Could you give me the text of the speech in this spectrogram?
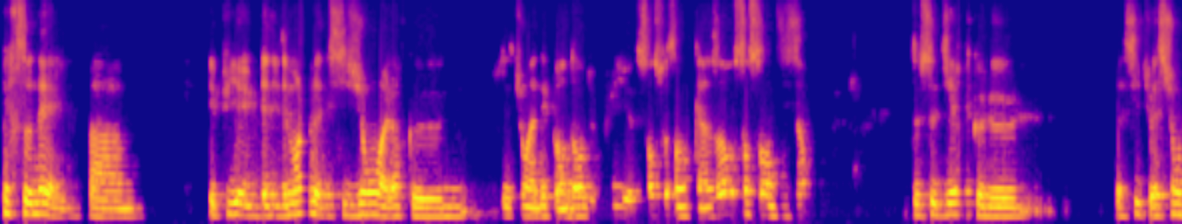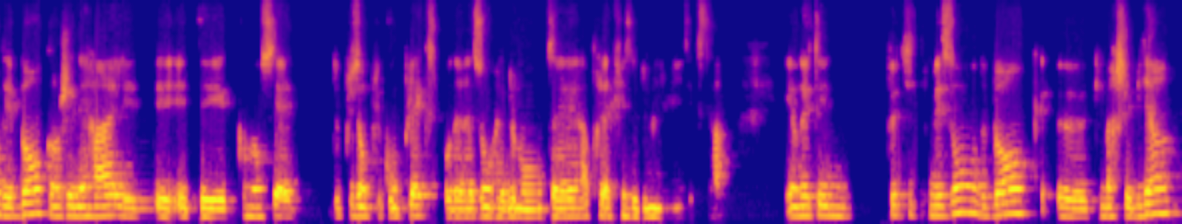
personnelle. Et puis il y a eu bien évidemment la décision, alors que nous étions indépendants depuis 175 ans, 170 ans, de se dire que la situation des banques en général était, était commençait à être de plus en plus complexe pour des raisons réglementaires après la crise de 2008, etc. Et on était une petite maison de banque euh, qui marchait bien,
